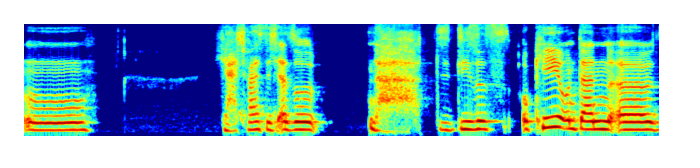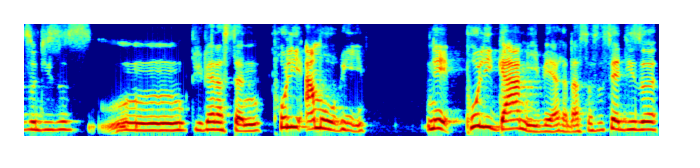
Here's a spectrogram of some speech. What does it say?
mh, mm, ja, ich weiß nicht, also dieses okay und dann äh, so dieses, mh, hm, wie wäre das denn? Polyamorie. Nee, Polygamie wäre das. Das ist ja diese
